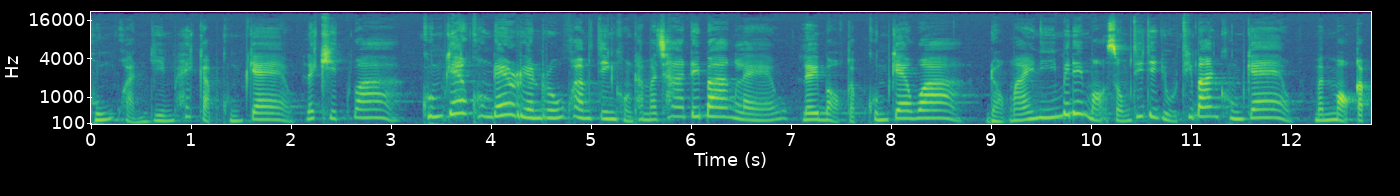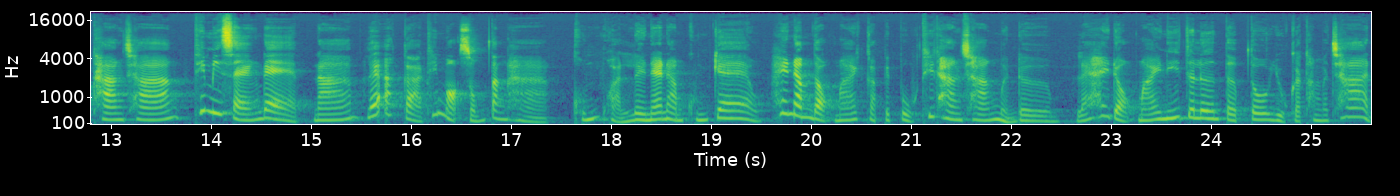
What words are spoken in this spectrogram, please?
คุ้มขวัญยิ้มให้กับคุ้มแก้ว และคิดว่า คุ้มแก้วคงได้เรียนรู้ความจริงของธรรมชาติได้บ้างแล้ว เลยบอกกับคุ้มแก้วว่า ดอกไม้นี้ไม่ได้เหมาะสมที่จะอยู่ที่บ้านคุ้มแก้ว มันเหมาะกับทางช้างที่มีแสงแดด น้ำ และอากาศที่เหมาะสมต่างหาก คุ้มขวัญเลยแนะนำคุ้มแก้ว ให้นำดอกไม้กลับไปปลูกที่ทางช้างเหมือนเดิม และให้ดอกไม้นี้เจริญเติบโตอยู่กับธรรมชาติ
